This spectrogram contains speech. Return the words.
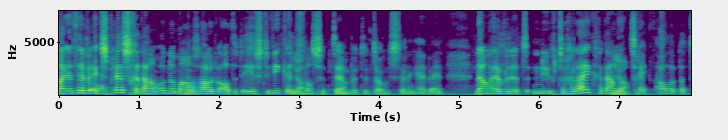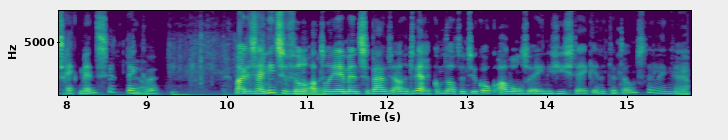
Maar dat hebben we expres gedaan, want normaal Oh. Zouden we altijd de eerste weekend van september tentoonstelling hebben. En nou hebben we het nu tegelijk gedaan. Dat, trekt alle, dat trekt mensen, denken Ja. we. Maar er zijn niet zoveel ateliermensen buiten aan het werk, omdat we natuurlijk ook al onze energie steken in de tentoonstelling. eh.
